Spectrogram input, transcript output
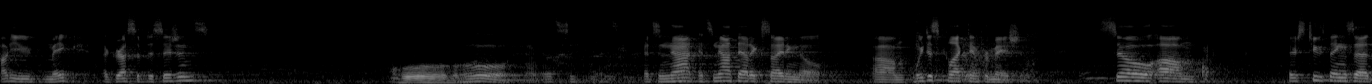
how do you make aggressive decisions? Ooh. Oh, it's, it's, it's, not, it's not that exciting though. Um, we just collect information. So um, there's two things that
